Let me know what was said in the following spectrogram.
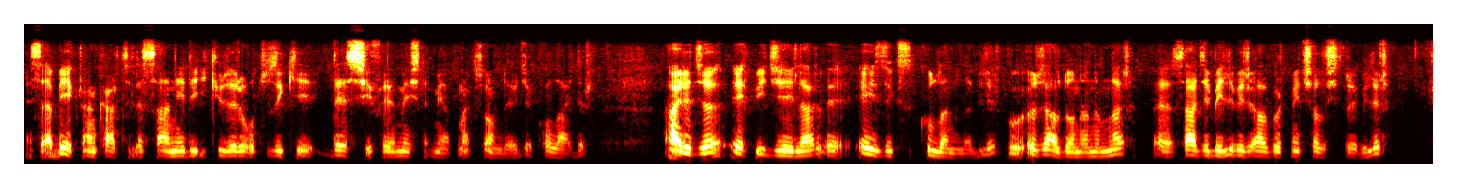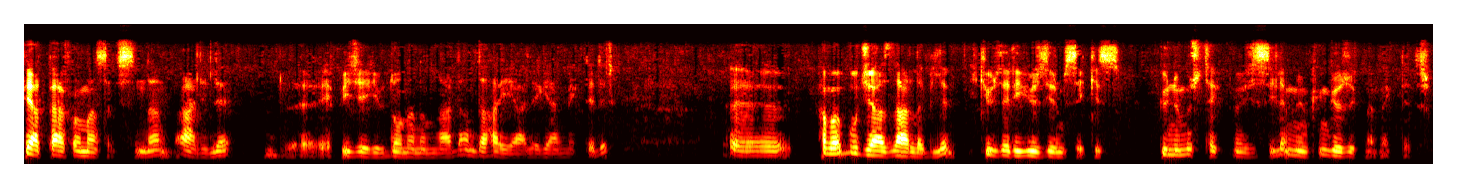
Mesela bir ekran kartıyla saniyede 2 üzeri 32 DES şifreleme işlemi yapmak son derece kolaydır. Ayrıca FPGA'ler ve ASICs kullanılabilir. Bu özel donanımlar e, sadece belli bir algoritmayı çalıştırabilir. Fiyat performans açısından haliyle e, FPGA gibi donanımlardan daha iyi hale gelmektedir. E, ama bu cihazlarla bile 2 üzeri 128 günümüz teknolojisiyle mümkün gözükmemektedir.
